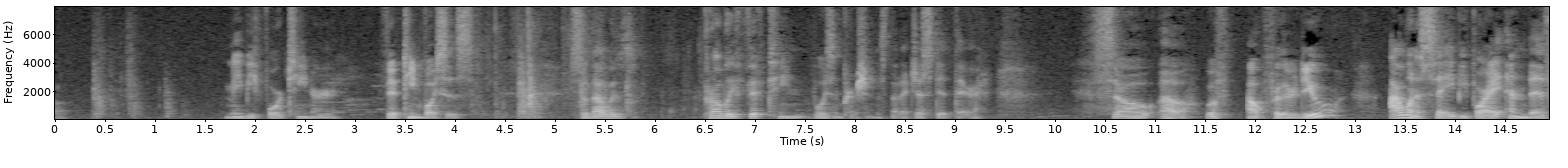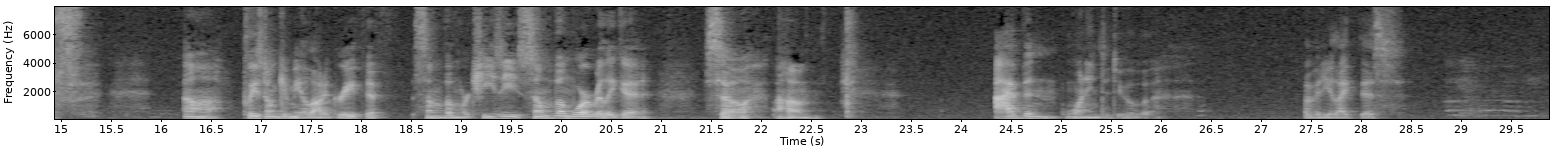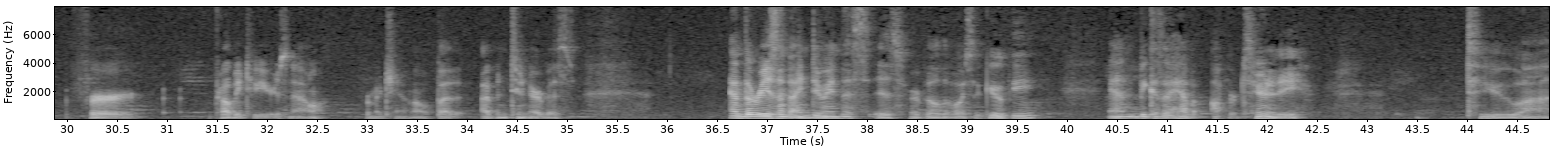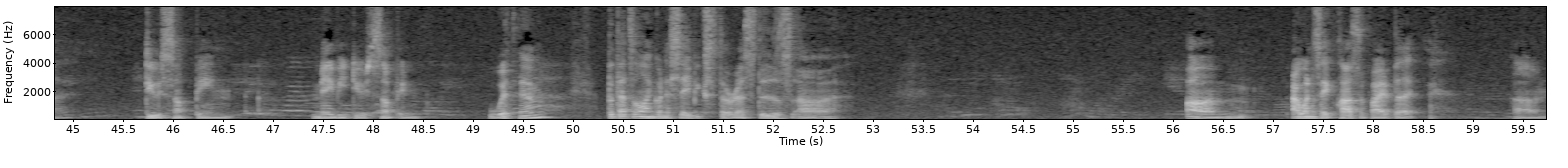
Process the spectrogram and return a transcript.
maybe 14 or 15 voices. So that was probably 15 voice impressions that I just did there. So, uh, without further ado, I want to say before I end this, uh, please don't give me a lot of grief if some of them were cheesy. Some of them were really good. So, um, I've been wanting to do a video like this for probably two years now for my channel, but I've been too nervous. And the reason I'm doing this is for Bill the voice of Goofy, and because I have opportunity to uh, do something, maybe do something with him, but that's all I'm going to say because the rest is, uh, um, I wouldn't say classified, but um,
